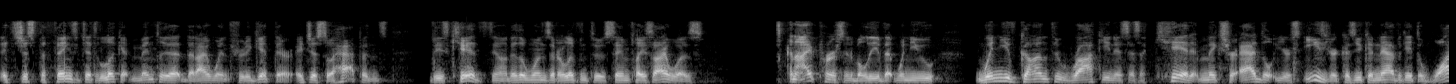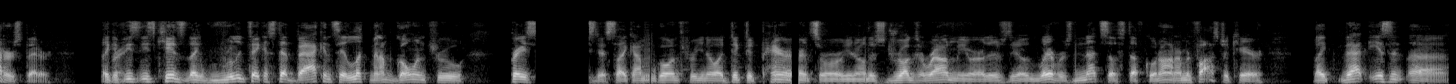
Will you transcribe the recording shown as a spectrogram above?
it's just the things that you have to look at mentally that, that I went through to get there. It just so happens these kids, you know, they're the ones that are living through the same place I was. And I personally believe that when you when you've gone through rockiness as a kid, it makes your adult years easier because you can navigate the waters better. Like if these these kids like really take a step back and say, "Look, man, I'm going through craziness. Like I'm going through, you know, addicted parents, or you know, there's drugs around me, or there's you know whatever, there's nuts of stuff going on. I'm in foster care. Like that isn't uh,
